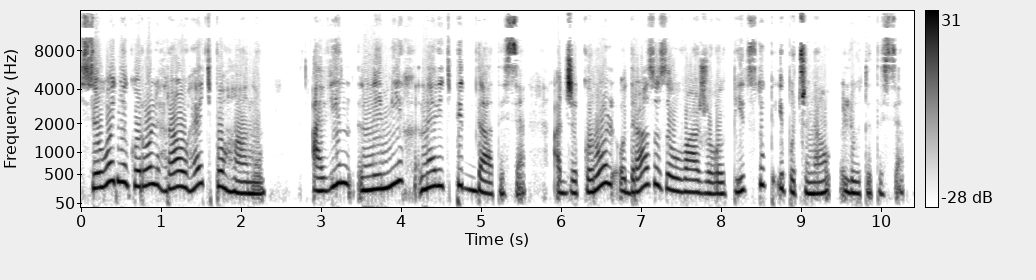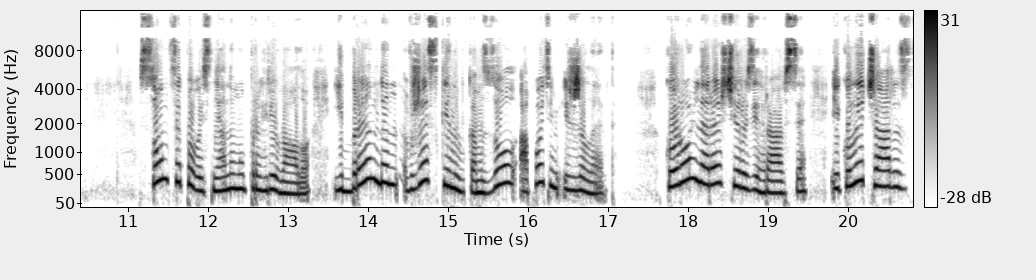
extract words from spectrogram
Сьогодні король грав геть погано, а він не міг навіть піддатися, адже король одразу зауважував підступ і починав лютитися. Сонце по весняному пригрівало, і Брендон вже скинув камзол, а потім і жилет. Король нарешті розігрався, і коли Чарльз,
